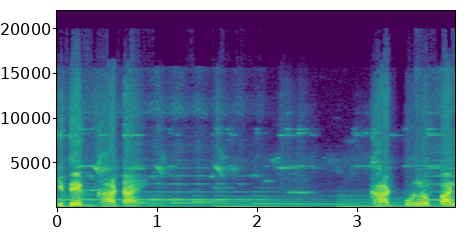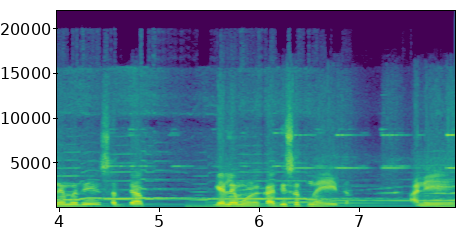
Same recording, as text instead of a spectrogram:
इथे एक घाट आहे. घाट पूर्ण पाण्यामध्ये सध्या गेल्यामुळे काय दिसत नाही इथं. आणि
